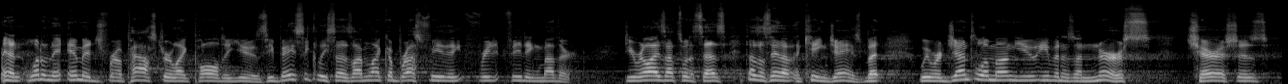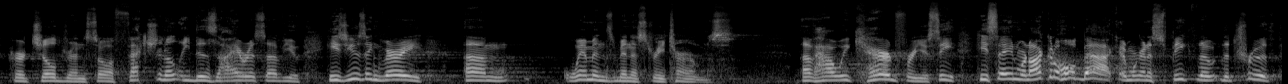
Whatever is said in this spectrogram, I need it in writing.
And what an image for a pastor like Paul to use. He basically says, I'm like a breastfeeding mother. Do you realize that's what it says? It doesn't say that in the King James, but we were gentle among you, even as a nurse cherishes her children, so affectionately desirous of you. He's using very um, women's ministry terms of how we cared for you. See, he's saying we're not going to hold back and we're going to speak the, the truth,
